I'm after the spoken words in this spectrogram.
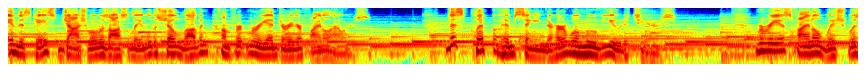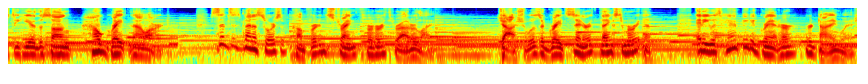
In this case, Joshua was also able to show love and comfort Maria during her final hours. This clip of him singing to her will move you to tears. Maria's final wish was to hear the song How Great Thou Art, since it's been a source of comfort and strength for her throughout her life. Joshua is a great singer thanks to Maria, and he was happy to grant her her dying wish.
